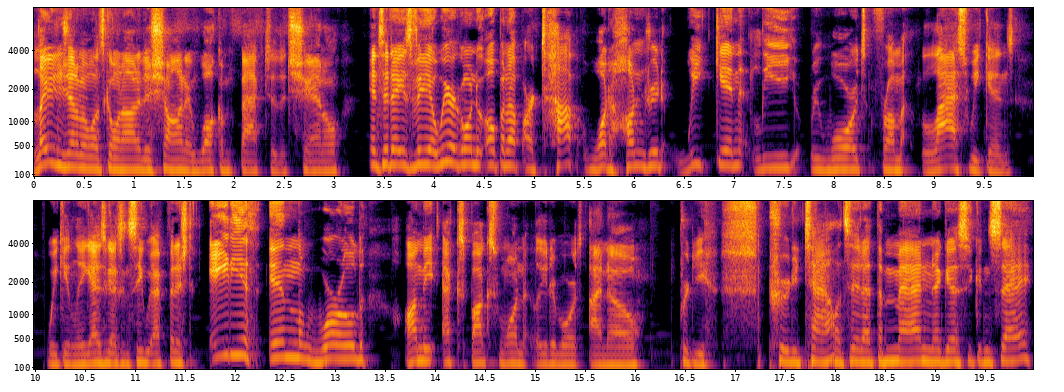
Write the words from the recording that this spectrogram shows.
Ladies and gentlemen, what's going on? It is Shawn and welcome back to the channel. In today's video, we are going to open up our top 100 weekend league rewards from last weekend's weekend league. As you guys can see, we I finished 80th in the world on the Xbox One leaderboards. I know, pretty, pretty talented at the Madden, I guess you can say.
